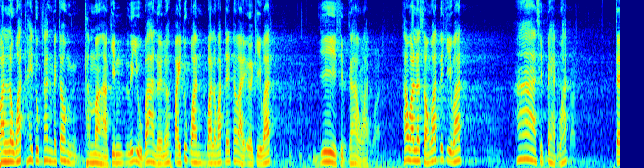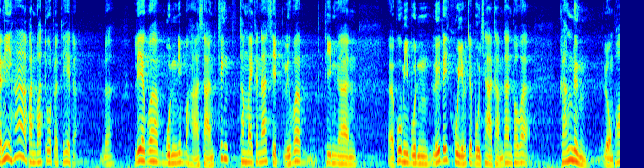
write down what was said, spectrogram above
วันละวัดให้ทุกท่านไม่ต้องทำมาหากินหรืออยู่บ้านเลยเนาะไปทุกวันวันละวัดได้เท่าไหร่เออกี่วัดยี่สิบเก้าวัด ถ้าวันละสองวัดได้กี่วัดห้าสิบแปดวัด แต่นี่ห้าพันวัดทั่วประเทศอะนะ เรียกว่าบุญนี่มหาศาล ซึ่งทำไมคณะสิทธิ์หรือว่าทีมงานผู้มีบุญหรือได้คุยว่าจะบูชาทำท่าน เพราะว่าครั้งหนึ่ง หลวงพ่อ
